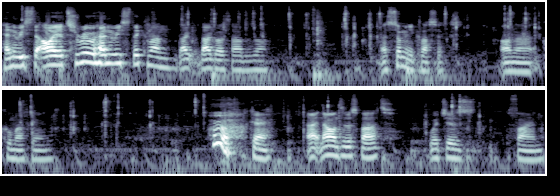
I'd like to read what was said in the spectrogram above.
Henry Stick. Oh yeah, true. Henry Stickman. That that goes hard as well. There's so many classics on the cool math games. Whew, okay. Alright, now onto the part, which is fine.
